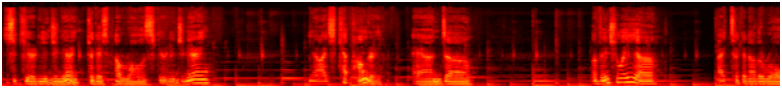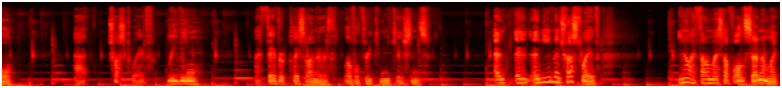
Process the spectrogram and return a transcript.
security engineering. Took a, a, role as security engineering. You know, I just kept hungry. And uh, eventually, uh, I took another role at TrustWave, leaving my favorite place on earth, level three communications. And, and, and even TrustWave, you know, I found myself all of a sudden, I'm like,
